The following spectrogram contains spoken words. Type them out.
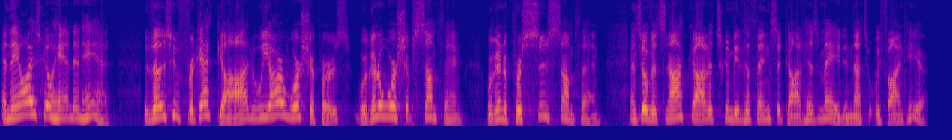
And they always go hand in hand. Those who forget God, we are worshipers. We're going to worship something, we're going to pursue something. And so if it's not God, it's going to be the things that God has made. And that's what we find here.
